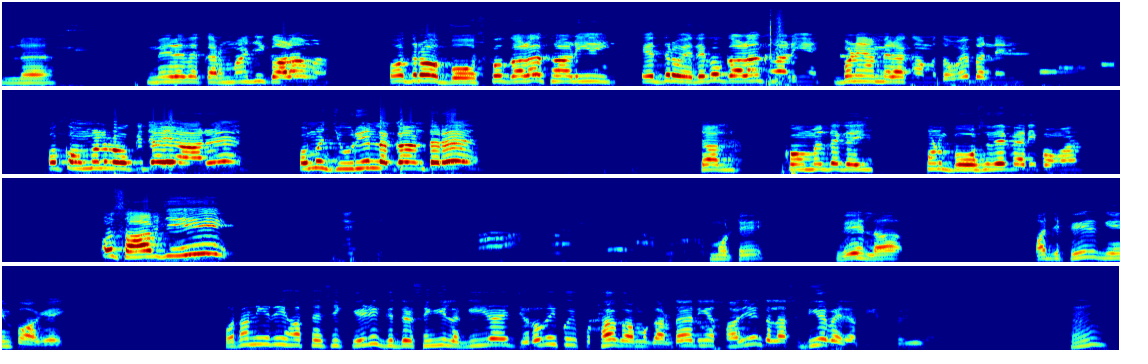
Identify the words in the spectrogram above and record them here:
ਲੈ ਮੇਰੇ ਤਾਂ ਕਰਮਾਂ ਹੀ ਗਾਲਾਂ ਵਾ। ਉਧਰੋਂ ਬੋਸ ਕੋ ਗਾਲਾਂ ਖਾ ਲੀਆਂ ਈ ਇਧਰੋਂ ਇਹਦੇ ਕੋ ਗਾਲਾਂ ਖਾ ਲੀਆਂ ਈ। ਬਣਿਆ ਮੇਰਾ ਕੰਮ ਦੋਵੇਂ ਬੰਨੇ ਨਹੀਂ ਉਹ ਕੋਮਲ ਰੁਕ ਜਾ ਯਾਰ ਉਹ ਮਨਚੂਰੀਅਨ ਲੱਗਾ ਅੰਦਰ। ਚੱਲ ਕੋਮਲ ਤੇ ਗਈ ਹੁਣ ਬੋਸ ਦੇ ਪੈਰੀ ਪਵਾਂ। ਉਹ ਸਾਹਿਬ ਜੀ! ਮੋਟੇ ਵੇਖ ਲਾ। ਅੱਜ ਫੇਰ ਗੇਮ ਪਾ ਗਿਆ। ਪਤਾ ਨਹੀਂ ਇਹਦੇ ਹੱਥ ਐਸੀ ਕਿਹੜੀ ਗਿੱਦੜ ਸਿੰਘੀ ਲੱਗੀ ਆ ਜਦੋਂ ਵੀ ਕੋਈ ਪੁੱਠਾ ਕੰਮ ਕਰਦਾ ਇਹਦੀਆਂ ਸਾਰੀਆਂ ਗੱਲਾਂ ਸਿੱਧੀਆਂ ਪੈ ਜਾਂਦੀਆਂ। ਹੂੰ?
